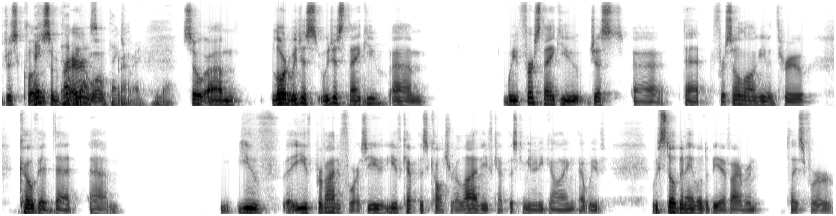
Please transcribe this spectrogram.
just close Hey, us in prayer? awesome. We'll- Thanks, uh, Brian. So, um, Lord, we just we just thank you. Um, we first thank you just uh, that for so long, even through COVID, that um, you've you've provided for us. You you've kept this culture alive. You've kept this community going. That we've we've still been able to be a vibrant place for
